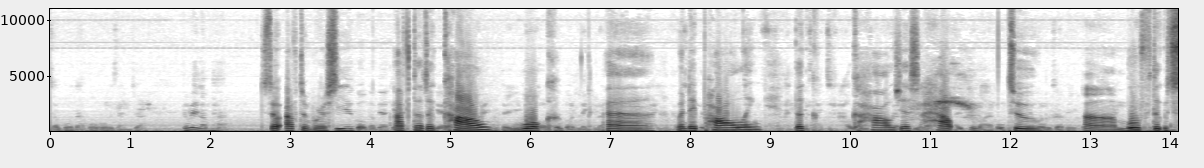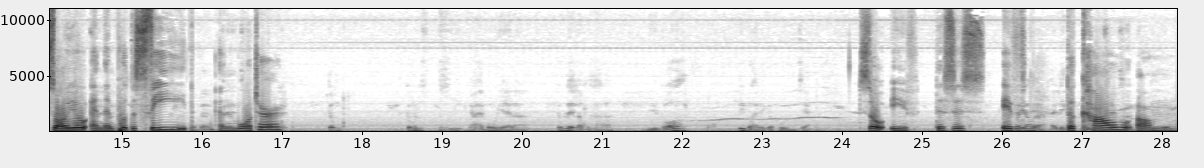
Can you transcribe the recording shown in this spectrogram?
就冇得好好生长。咁你谂下 so afterwards 呢一个咁样嘅 After the 嘅 cow 泥地嗰个 walk, 嗰个力量 uh, when they plowing, the cow just help to uh, move the soil and then put the seed and water 咁咁田梗系冇嘢啦。咁你谂下，如果呢个系你嘅背脊， So if this is if the cow um,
